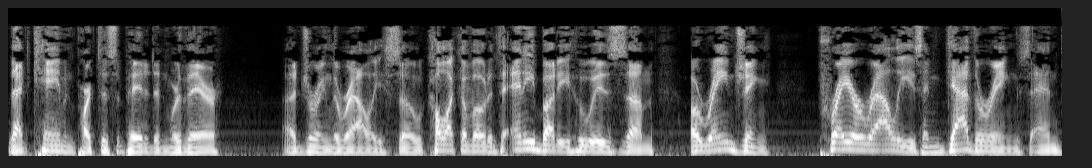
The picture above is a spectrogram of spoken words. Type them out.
that came and participated and were there uh, during the rally. So, kol hakavod, and to anybody who is um, arranging prayer rallies and gatherings and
